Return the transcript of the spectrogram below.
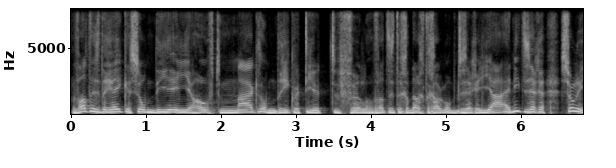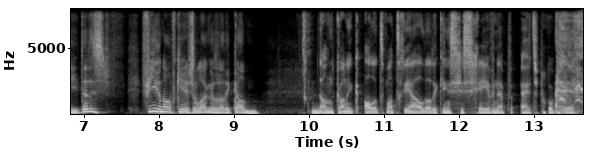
Wat is de rekensom die je in je hoofd maakt om drie kwartier te vullen? Of wat is de gedachtegang om te zeggen ja en niet te zeggen sorry, dat is 4,5 keer zo lang als wat ik kan? Dan kan ik al het materiaal dat ik eens geschreven heb uitproberen.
